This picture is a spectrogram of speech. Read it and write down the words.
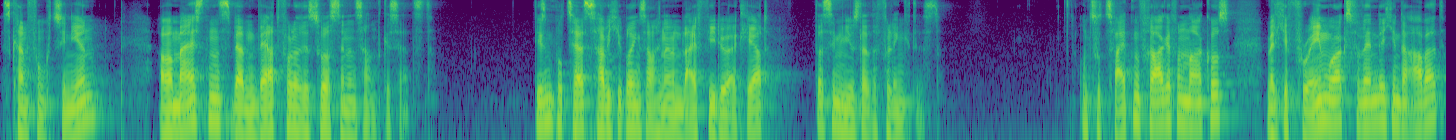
Es kann funktionieren, aber meistens werden wertvolle Ressourcen in den Sand gesetzt. Diesen Prozess habe ich übrigens auch in einem Live-Video erklärt, das im Newsletter verlinkt ist. Und zur zweiten Frage von Markus, welche Frameworks verwende ich in der Arbeit?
